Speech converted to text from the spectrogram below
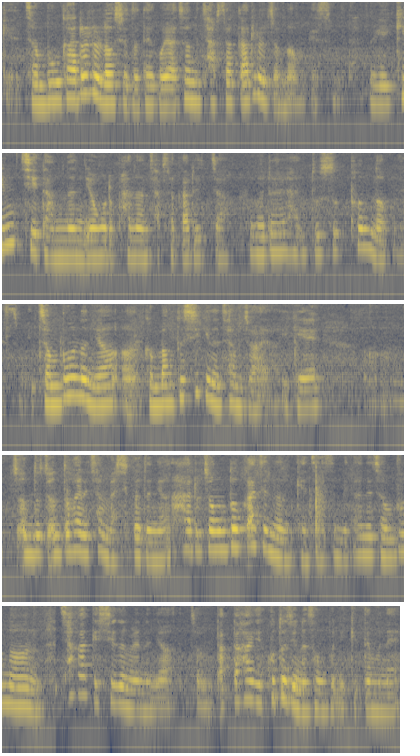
이렇게 전분 가루를 넣으셔도 되고요. 저는 찹쌀가루를 좀 넣어보겠습니다. 여기 김치 담는 용으로 파는 찹쌀가루 있죠. 그거를 한 두 스푼 넣어보겠습니다. 전분은요, 어, 금방 드시기는 참 좋아요. 이게 어, 쫀득쫀득하니 참 맛있거든요. 하루 정도까지는 괜찮습니다. 근데 전분은 차갑게 식으면은요, 좀 딱딱하게 굳어지는 성분이 있기 때문에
